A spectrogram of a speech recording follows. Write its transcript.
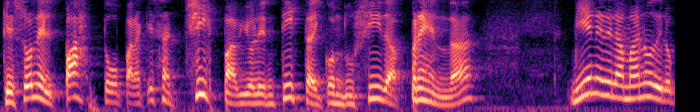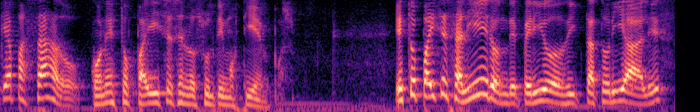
que son el pasto para que esa chispa violentista y conducida prenda, viene de la mano de lo que ha pasado con estos países en los últimos tiempos. Estos países salieron de periodos dictatoriales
